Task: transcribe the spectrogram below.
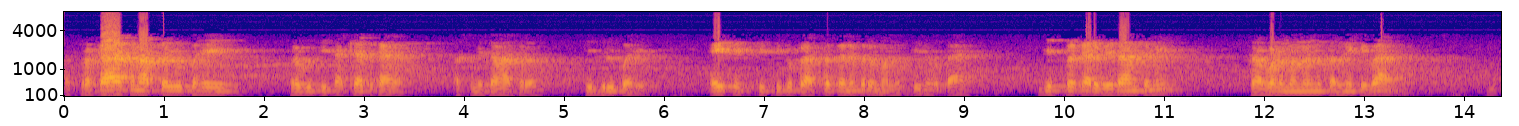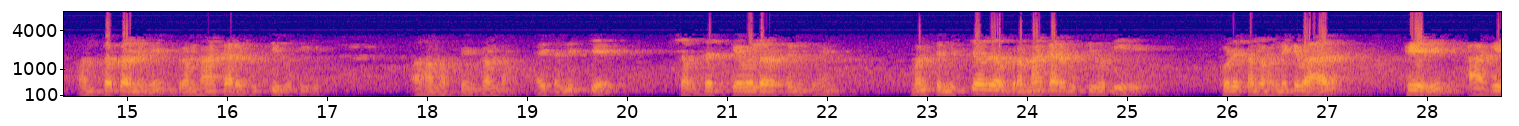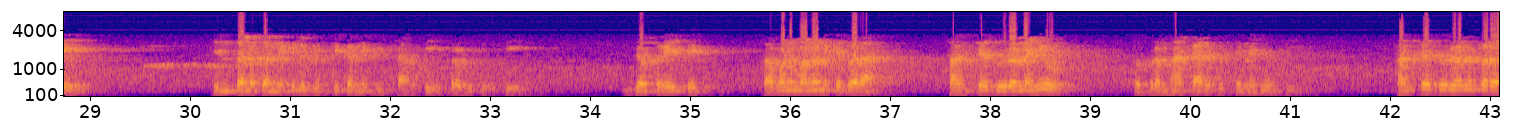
और प्रकाश मात्र रूप है प्रवृत्ति साक्षात्कार अस्मिता मात्र चिद्रूप है। ऐसे स्थिति को प्राप्त करने पर मन स्थिर होता है। जिस प्रकार वेदांत में श्रवण मनन करने के बाद अंतकरण में ब्रह्माकार वृत्ति होती है, अहम अस्मी ब्रह्म। ऐसा निश्चय शब्द केवल में मन से निश्चय जब ब्रह्माकार वृत्ति होती है, थोड़े समय होने के बाद फिर आगे चिंतन करने के लिए, वृत्ति करने की इच्छा होती है, प्रवृत्ति होती है। जब तक इसे श्रवण मनन के द्वारा संशय दूर नहीं हो तो ब्रह्माकार वृत्ति नहीं होती संशय दूर होने पर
